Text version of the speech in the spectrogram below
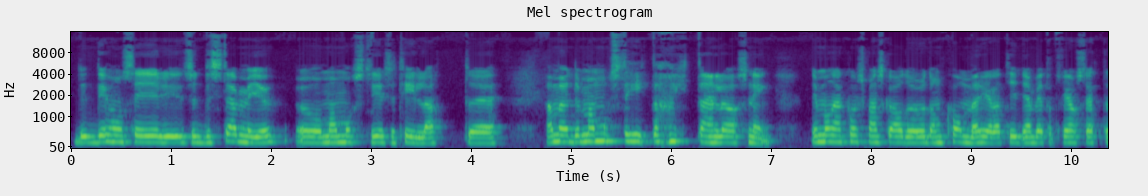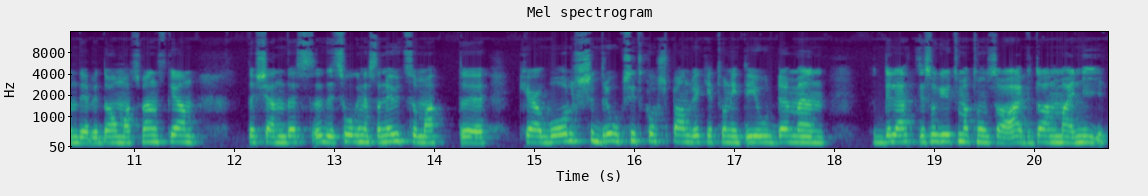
Det, det hon säger det stämmer ju och man måste ju se till att eh, ja, men man måste hitta, hitta en lösning. Det är många korsbandsskador och de kommer hela tiden. Jag vet att vi har sett en del i damallsvenskan. Det kändes, det såg nästan ut som att eh, Kara Walsh drog sitt korsband, vilket hon inte gjorde. Men det, lät, det såg ut som att hon sa I've done my knee.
